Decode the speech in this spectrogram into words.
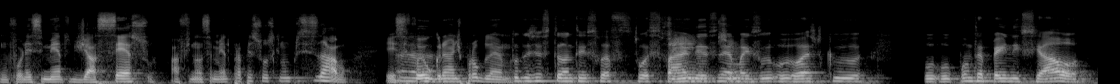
um fornecimento de acesso a financiamento para pessoas que não precisavam. Esse foi o É. grande problema. Toda gestão tem suas, suas falhas, né? sim. Mas o- o- eu acho que o, o, o pontapé inicial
